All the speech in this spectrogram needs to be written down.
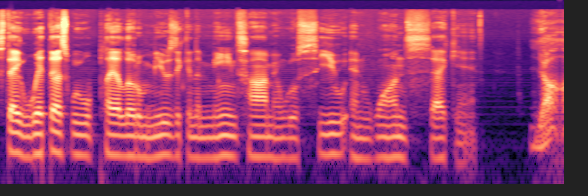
Stay with us. We will play a little music in the meantime, and we'll see you in one second. Yeah.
